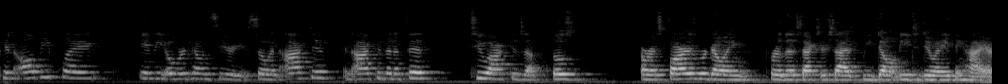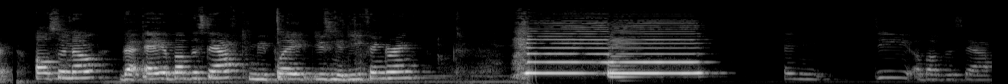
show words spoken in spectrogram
can all be played in the overtone series. So an octave, an octave and a fifth, two octaves up. Those are as far as we're going for this exercise. We don't need to do anything higher. Also know that A above the staff can be played using a D fingering. And D above the staff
